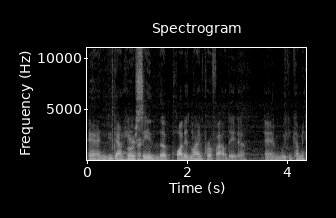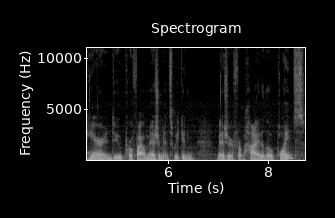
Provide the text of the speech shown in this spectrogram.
And you down here Okay. see the plotted line profile data. And we can come in here and do profile measurements. We can measure from high to low points.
